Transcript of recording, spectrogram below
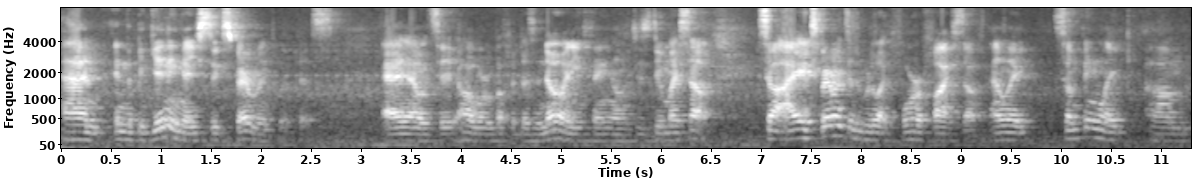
And in the beginning, I used to experiment with this. And I would say, oh, Warren Buffett doesn't know anything, I'll just do it myself. So I experimented with like four or five stuff. And like something like um,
